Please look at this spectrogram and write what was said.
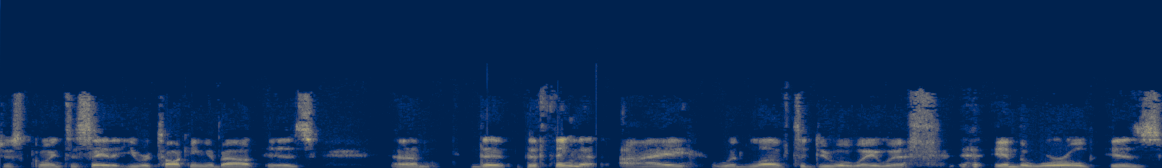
just going to say that you were talking about is um, the the thing that I would love to do away with in the world is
